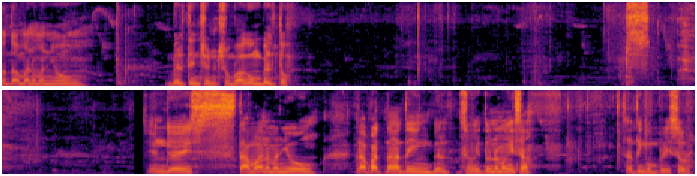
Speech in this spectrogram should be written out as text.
So, tama naman yung belt tension. So, bagong belt to. So, yun guys. Tama naman yung lapat ng ating belt. So, ito namang isa sa ating compressor.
